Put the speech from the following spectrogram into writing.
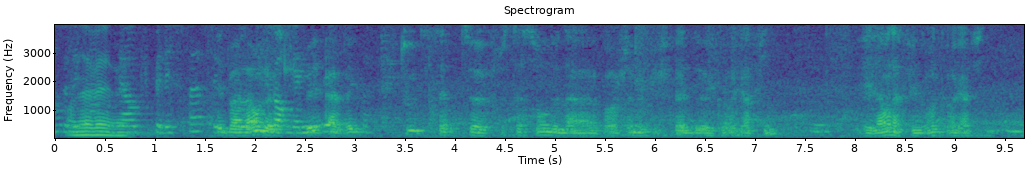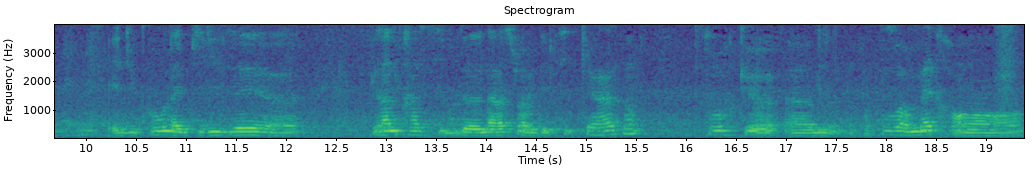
ce dessin avait, bien ouais. occuper l'espace Et et ben faut là, on l'a occupé avec ça. toute cette euh, frustration de n'avoir jamais pu faire de chorégraphie. Et là, on a fait une grande chorégraphie. Et du coup, on a utilisé euh, plein de principes de narration avec des petites cases pour que euh, pour pouvoir mettre en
